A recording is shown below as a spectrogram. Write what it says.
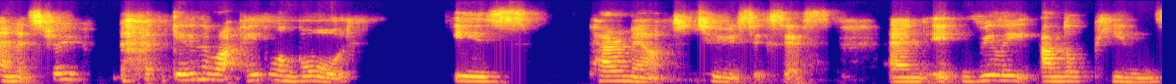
And it's true. getting the right people on board is paramount to success and it really underpins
